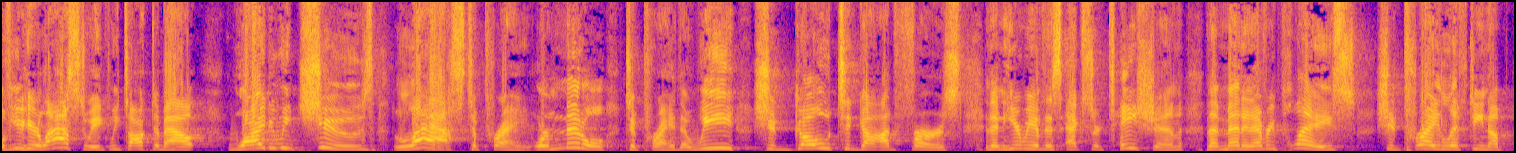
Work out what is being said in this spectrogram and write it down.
if you're here last week, we talked about why do we choose last to pray or middle to pray? That we should go to God first. And then here we have this exhortation that men in every place should pray lifting up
